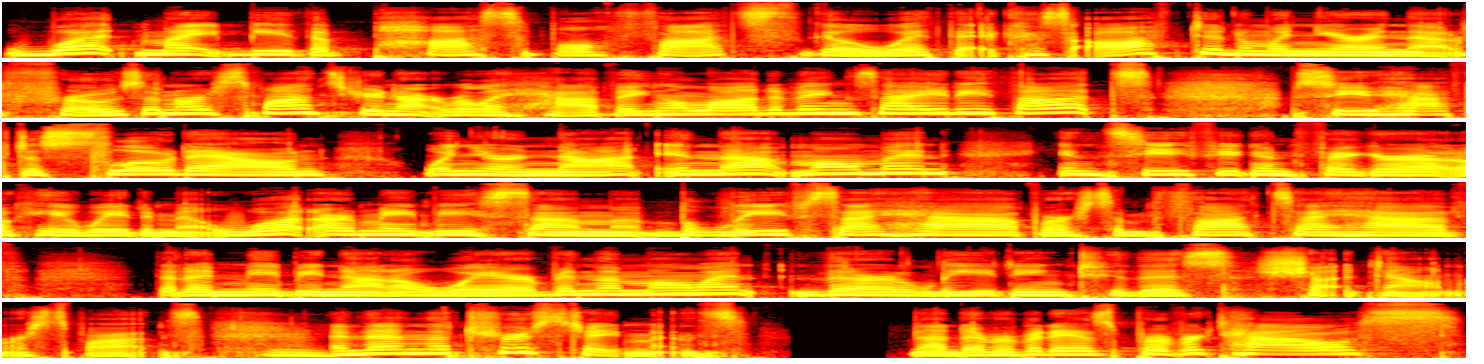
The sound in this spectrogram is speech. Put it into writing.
What might be the possible thoughts that go with it? Because often when you're in that frozen response, you're not really having a lot of anxiety thoughts. So you have to slow down when you're not in that moment and see if you can figure out, okay, wait a minute, what are maybe some beliefs I have or some thoughts I have that I'm maybe not aware of in the moment that are leading to this shutdown response? Mm. And then the true statements. Not everybody has a perfect house.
